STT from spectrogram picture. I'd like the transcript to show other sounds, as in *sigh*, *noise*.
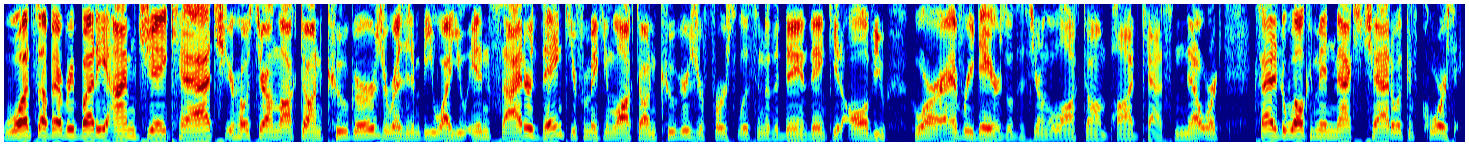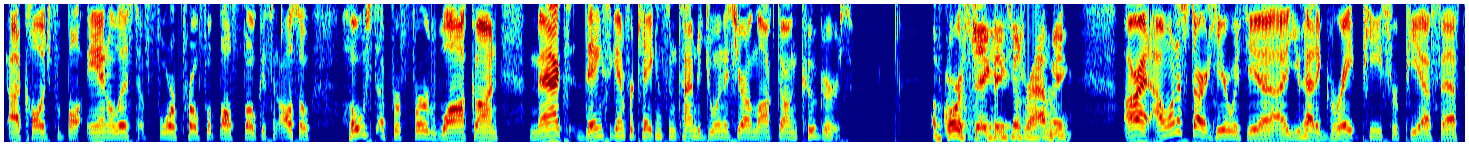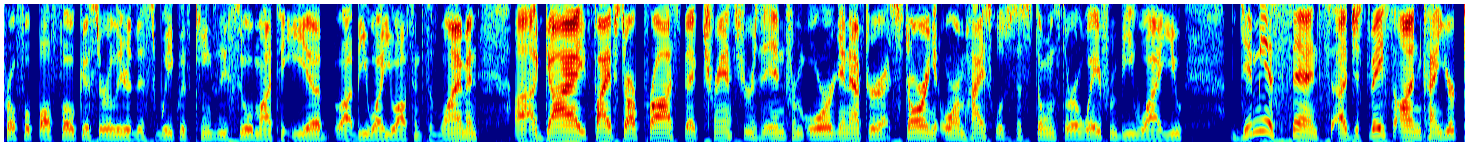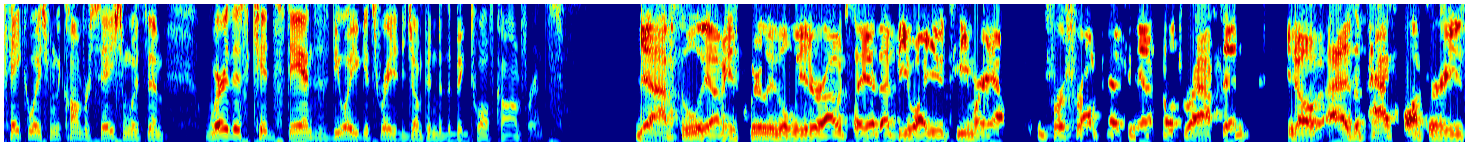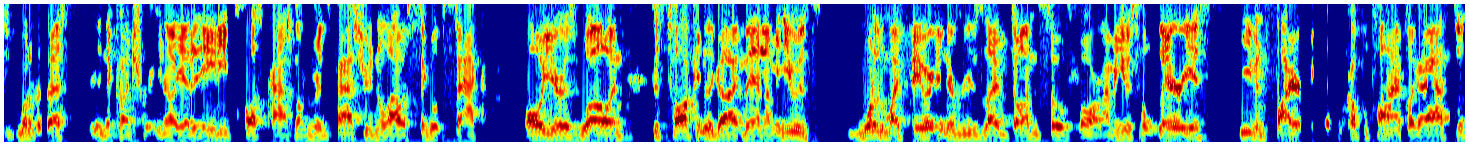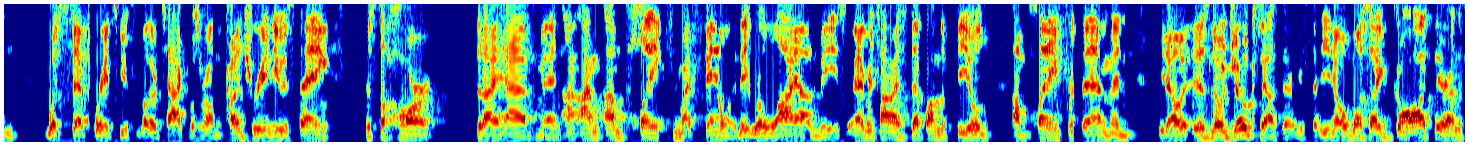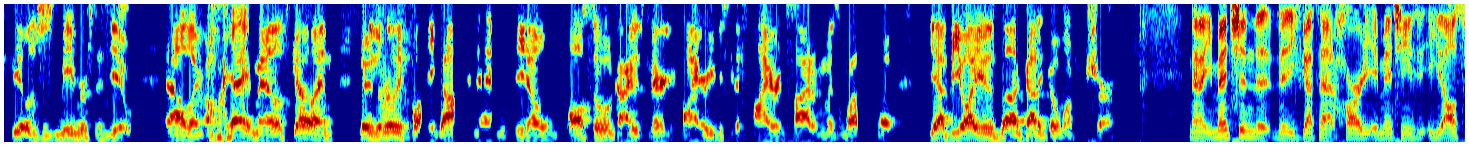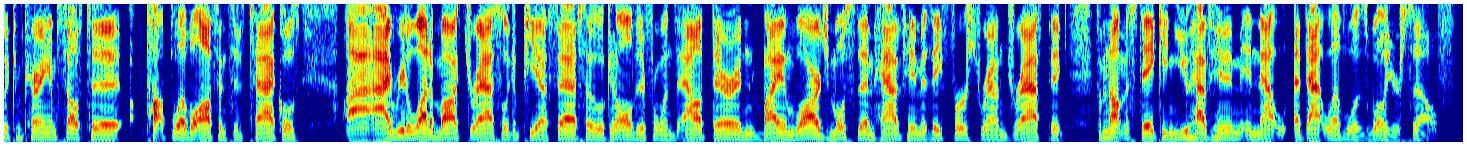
What's up, everybody? I'm Jake Hatch, your host here on Locked On Cougars, your resident BYU insider. Thank you for making Locked On Cougars your first listen of the day, and thank you to all of you who are our everydayers with us here on the Locked On Podcast Network. Excited to welcome in Max Chadwick, of course, a college football analyst for Pro Football Focus, and also host of Preferred Walk On. Max, thanks again for taking some time to join us here on Locked On Cougars. Of course, Jake. Thanks so much for having me. All right, I want to start here with you. Uh, you had a great piece for PFF, Pro Football Focus, earlier this week with Kingsley Suamataia, uh, BYU offensive lineman. Uh, a guy, five star prospect, transfers in from Oregon after starring at Orem High School, just a stone's throw away from BYU. Give me a sense, uh, just based on kind of your takeaways from the conversation with him, where this kid stands as BYU gets ready to jump into the Big 12 Conference. Yeah, absolutely. I mean, he's clearly the leader, I would say, of that BYU team right now first round pick in the NFL draft. And, you know, as a pass blocker, he's one of the best in the country. You know, he had an 80 plus pass blocker. This past year didn't allow a single sack all year as well. And just talking to the guy, man, I mean, he was one of the, my favorite interviews that I've done so far. I mean, he was hilarious. He even fired me a couple times. Like I asked him, what separates you from other tackles around the country? And he was saying, just the heart that I have, man. I, am I'm, I'm playing for my family. They rely on me. So every time I step on the field, I'm playing for them. And you know, there's no jokes out there. He said, you know, once I go out there on the field, it's just me versus you. And I was like, *laughs* okay, man, let's go. And he's a really funny guy, and you know, also a guy who's very fiery. You can see the fire inside of him as well. So yeah, BYU's uh, got a good one for sure. Now you mentioned that, he's got that heart. You mentioned he's, he's also comparing himself to top level offensive tackles. I, I, read a lot of mock drafts, I look at PFFs, I look at all the different ones out there, and by and large, most of them have him as a first round draft pick. If I'm not mistaken, you have him in that at that level as well yourself.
